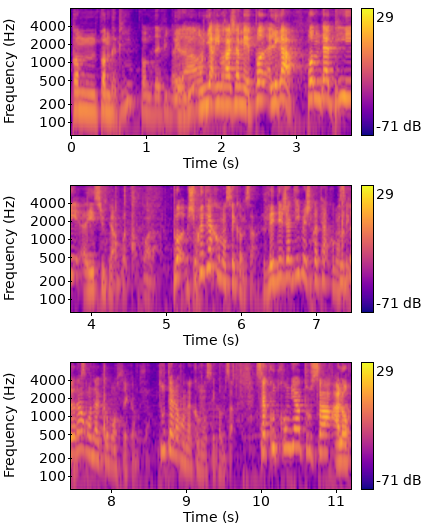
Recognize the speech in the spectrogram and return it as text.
Pomme, pomme d'api. Pomme d'api de Euh, Galar. on n'y arrivera jamais. Pomme- les gars, pomme d'api et super bonne. Voilà. Je préfère commencer comme ça. Je l'ai déjà dit, mais je préfère commencer Tout à comme l'heure, ça. on a commencé comme ça. Tout à l'heure, on a commencé comme ça. Ça coûte combien tout ça? Alors,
